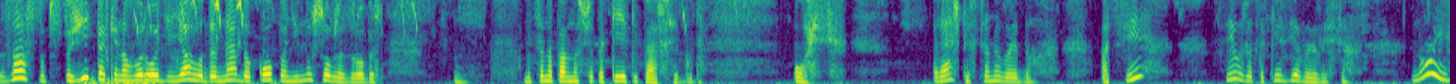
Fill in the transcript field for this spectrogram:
Заступ стоїть так і на городі, ягоди не докопані. Ну що вже зробиш? Ну це, напевно, що такий, як і перший буде. Ось. Решти ще не видно. А ці, ці вже такі з'явилися. Ну і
